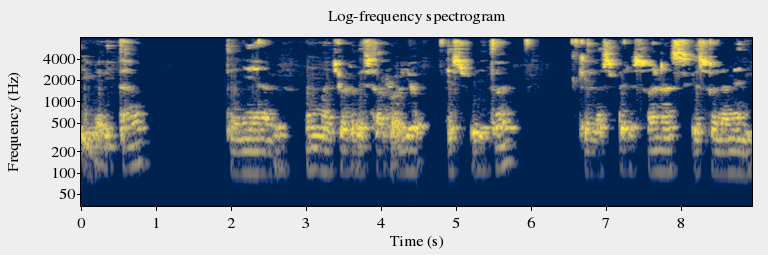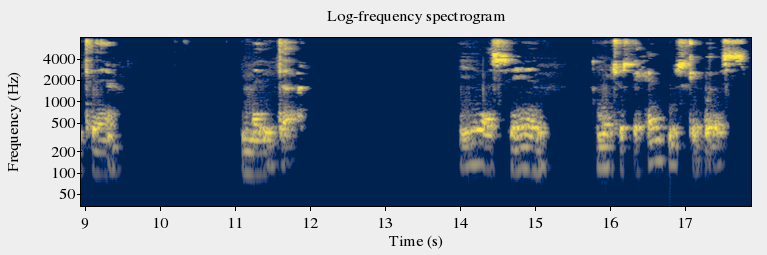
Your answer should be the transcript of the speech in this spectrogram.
y meditaban tenían un mayor desarrollo espiritual que las personas que solamente meditaban. Y así muchos ejemplos que puedes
